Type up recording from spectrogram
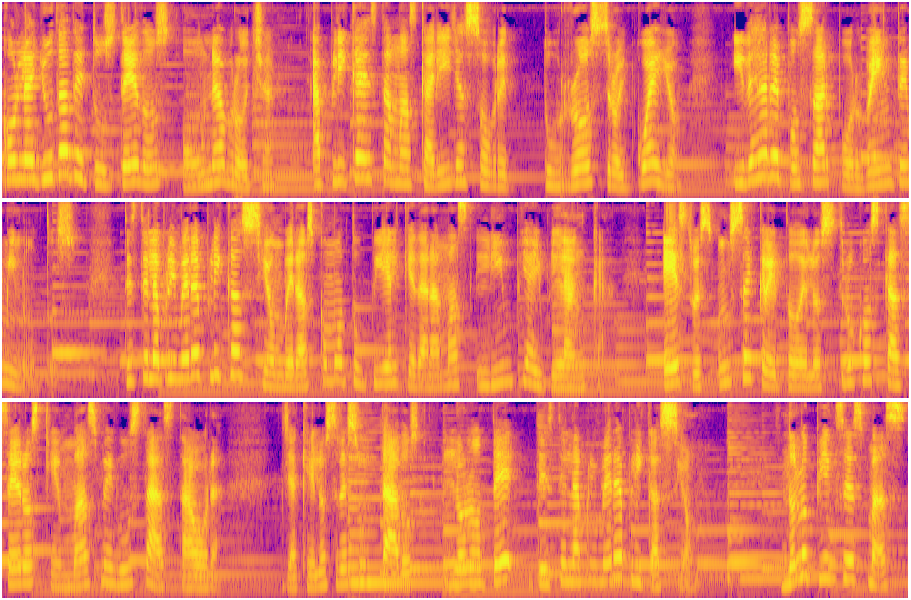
Con la ayuda de tus dedos o una brocha, aplica esta mascarilla sobre tu rostro y cuello y deja reposar por 20 minutos. Desde la primera aplicación verás cómo tu piel quedará más limpia y blanca. Esto es un secreto de los trucos caseros que más me gusta hasta ahora, ya que los resultados lo noté desde la primera aplicación. No lo pienses más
